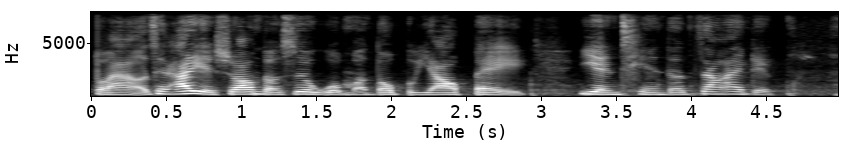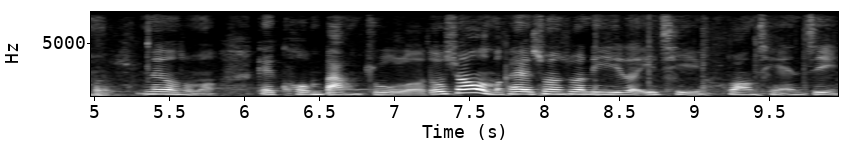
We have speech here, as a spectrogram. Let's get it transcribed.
对啊，而且他也希望的是我们都不要被眼前的障碍给。那种什么给捆绑住了，都希望我们可以顺顺利利的一起往前进，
